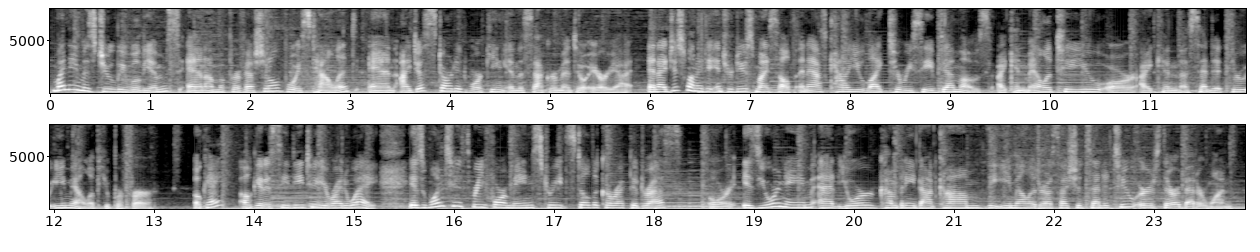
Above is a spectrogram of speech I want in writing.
My name is Julie Williams, and I'm a professional voice talent, and I just started working in the Sacramento area. And I just wanted to introduce myself and ask how you like to receive demos. I can mail it to you, or I can uh, send it through email if you prefer. Okay, I'll get a CD to you right away. Is 1234 Main Street still the correct address? Or is your name at yourcompany.com the email address I should send it to, or is there a better one?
